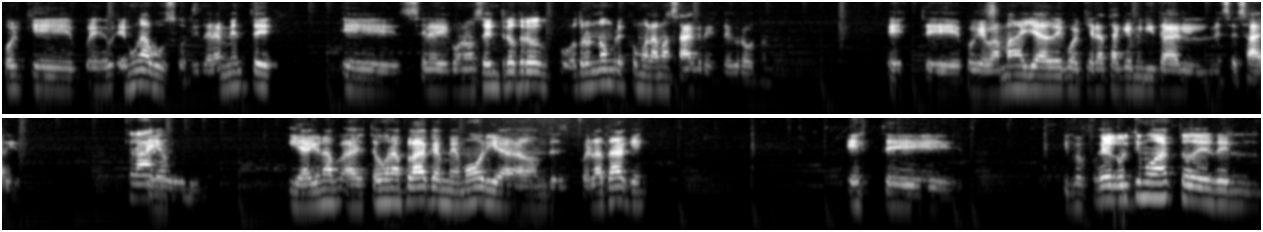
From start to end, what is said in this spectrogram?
Porque pues, es un abuso. Literalmente eh, se le conoce entre otros, otros nombres como la masacre de Groton. Este, porque va más allá de cualquier ataque militar necesario. Claro. Eh, y hay una, esta es una placa en memoria a donde fue el ataque. Este, y pues fue el último acto del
